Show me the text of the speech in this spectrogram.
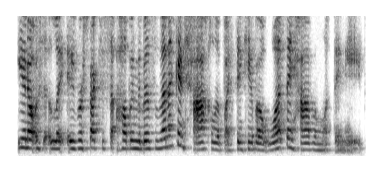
you know, in respect to helping the business, then I can tackle it by thinking about what they have and what they need.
